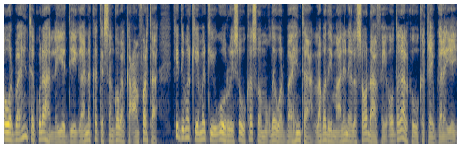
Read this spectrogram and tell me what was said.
oo warbaahinta kula hadlaya deegaano ka tirsan gobolka canfarta kadib markii markii ugu horreysa uu ka soo muuqday warbaahinta labadii maalin ee la soo dhaafay oo dagaalka uu ka qayb galayay.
